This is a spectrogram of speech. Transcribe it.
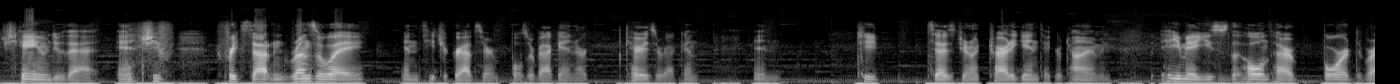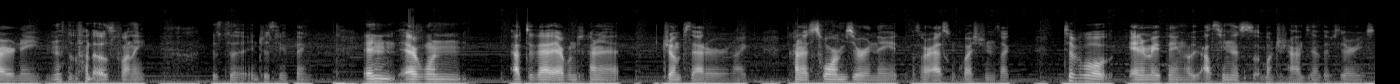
She can't even do that, and she freaks out and runs away. And the teacher grabs her and pulls her back in, or carries her back in, and she says, you know, try it again, take your time. And Hime uses the whole entire board to write her name. That was funny just an interesting thing. And everyone, after that, everyone just kind of jumps at her and like kind of swarms her and they start asking questions like typical anime thing. Like, I've seen this a bunch of times in other series.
